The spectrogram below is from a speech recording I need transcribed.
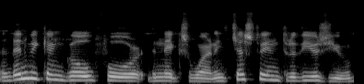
And then we can go for the next one. It's just to introduce you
